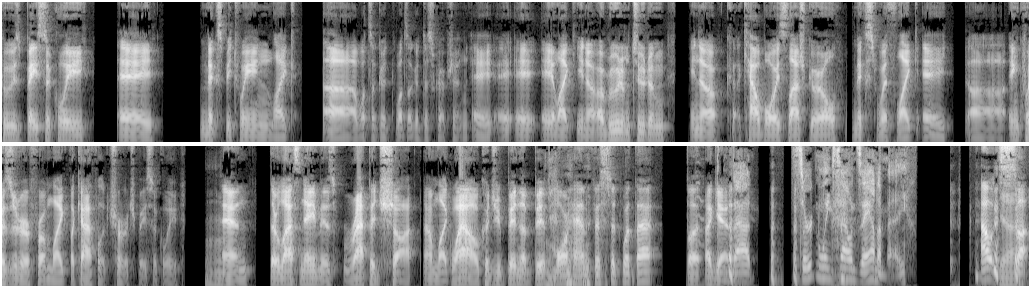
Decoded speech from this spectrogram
who's basically a mix between like uh what's a good what's a good description a a, a, a like you know a rootum tootum you know c- cowboy slash girl mixed with like a uh inquisitor from like the catholic church basically Mhm. and their last name is rapid shot i'm like wow could you've been a bit more ham-fisted with that but again That certainly sounds anime. outside Yeah.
